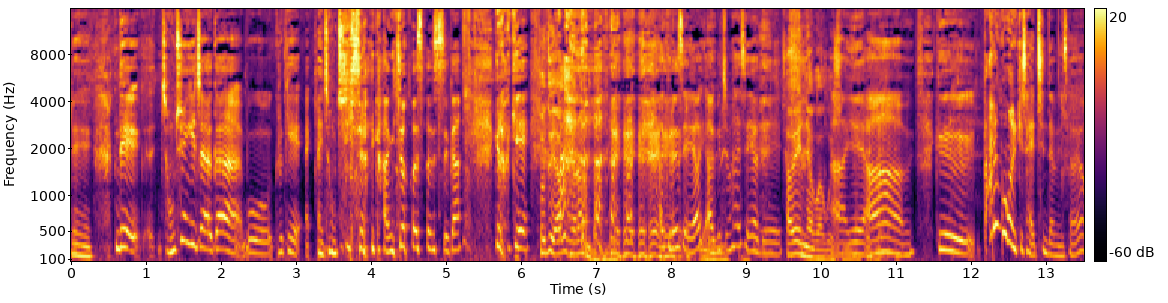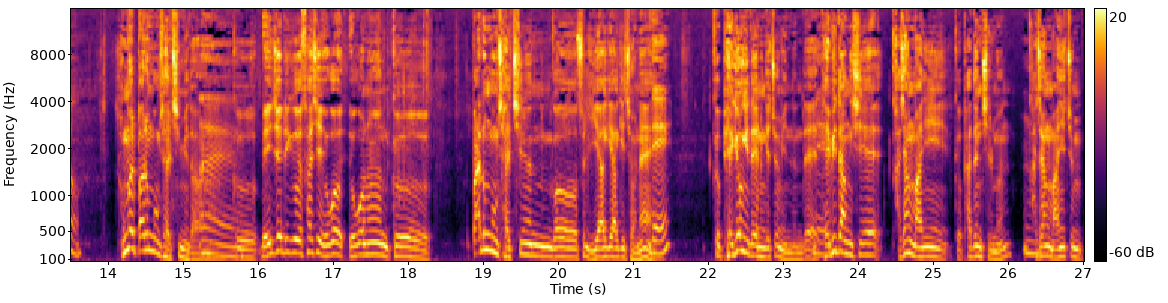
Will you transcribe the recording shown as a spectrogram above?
네, 네. 네. 근데 정춘희 기자가 뭐 그렇게 아니 정춘희 기자 강정호 선수가 그렇게 저도 야구 잘합니다. 아 그러세요? 네, 야구 좀 하세요. 네. 사회인 야구 하고 있습니다. 아 예. 아그 빠른 공을 이렇게 잘 친다면서요? 정말 빠른 공 잘 칩니다. 네. 그 메이저리그 사실 요거 요거는 그 빠른 공 잘 치는 것을 이야기하기 전에 네. 그 배경이 되는 게 좀 있는데 네. 데뷔 당시에 가장 많이 그 받은 질문, 음. 가장 많이 좀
